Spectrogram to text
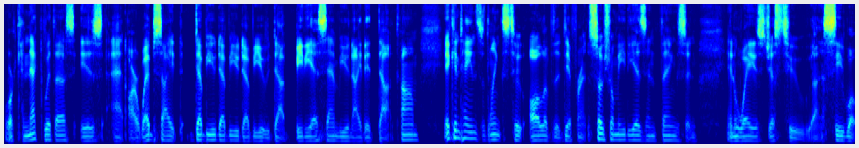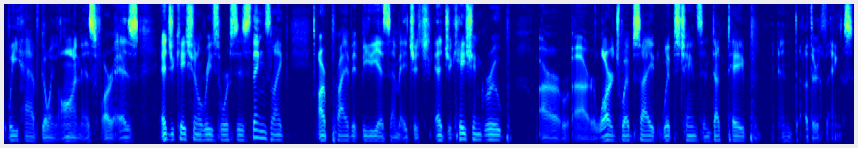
or connect with us is at our website, www.bdsmunited.com. It contains links to all of the different social medias and things and, and ways just to uh, see what we have going on as far as educational resources, things like our private BDSM edu- education group our our large website, whips, chains, and duct tape, and other things.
